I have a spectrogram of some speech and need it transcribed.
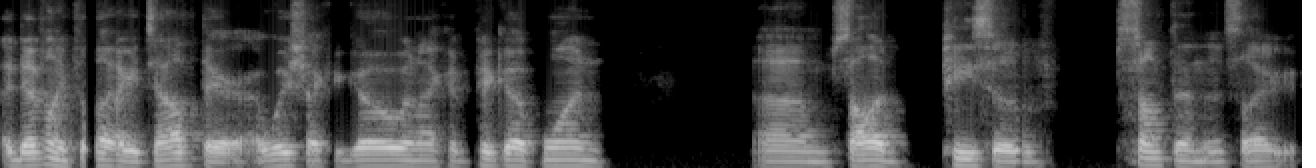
I definitely feel like it's out there. I wish I could go and I could pick up one um, solid piece of something that's like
